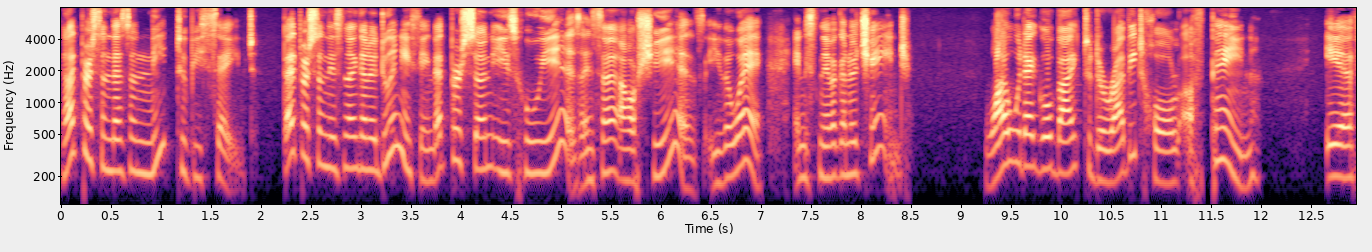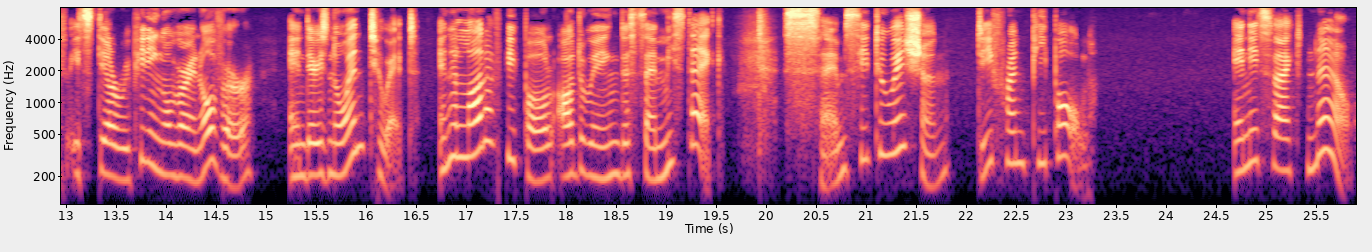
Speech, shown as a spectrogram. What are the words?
That person doesn't need to be saved. That person is not to do anything. That person is who he is, and so, or she is, either way, and it's never to change. Why would I go back to the rabbit hole of pain if it's still repeating over and over and there is no end to it? And a lot of people are doing the same mistake. Same situation, different people. And it's like, no,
